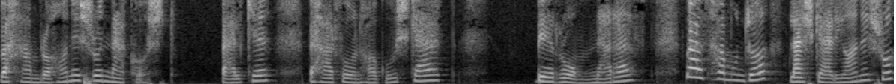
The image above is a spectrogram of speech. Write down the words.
و همراهانش رو نکشت. بلکه به حرف اونها گوش کرد به روم نرفت و از همونجا لشکریانش رو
